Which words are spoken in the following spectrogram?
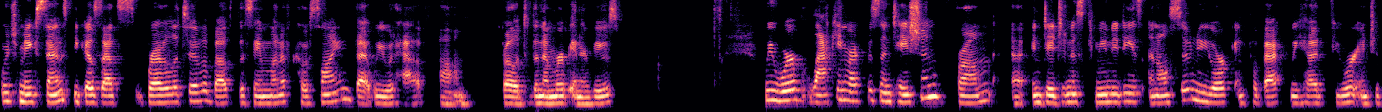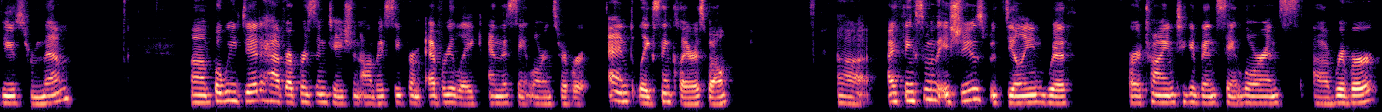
which makes sense because that's relative about the same amount of coastline that we would have um, relative to the number of interviews. We were lacking representation from uh, Indigenous communities and also New York and Quebec. We had fewer interviews from them. Um, but we did have representation, obviously, from every lake and the St. Lawrence River and Lake St. Clair as well. Uh, I think some of the issues with dealing with or trying to convince St. Lawrence uh, River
